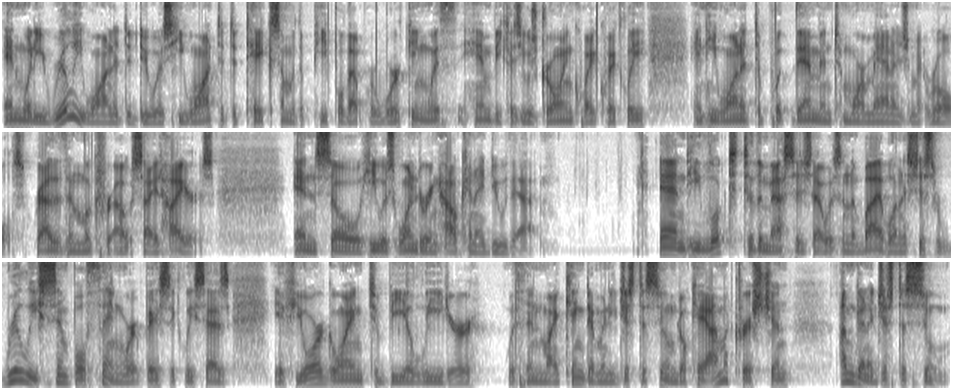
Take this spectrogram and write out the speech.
And what he really wanted to do was he wanted to take some of the people that were working with him because he was growing quite quickly, and he wanted to put them into more management roles rather than look for outside hires. And so he was wondering, how can I do that? And he looked to the message that was in the Bible, and it's just a really simple thing where it basically says if you're going to be a leader, within my kingdom. And he just assumed, okay, I'm a Christian. I'm going to just assume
